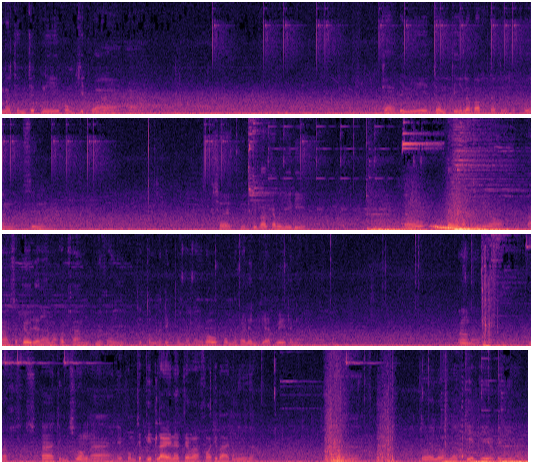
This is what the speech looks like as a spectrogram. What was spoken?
มาถึงจุดนี้ผมคิดว่าอ่าการเป็นนี้โจมตีและบัฟได้ดีกับเพื่อน ซึ่ง ใช่ผมคิดว่าการเป็นนี้ดี แล้วแต่ความจริงแล้วสเปลที่ได้มาค่อนข้างไม่ค่อยจะตรงกับเด็กผมเท่าไหร่เพราะผมไม่ค่อยเล่นเบียดเวทนะเอาละมาาถึงช่วงเดี๋ยวผมจะปิดไลฟ์นะ แต่ว่าขออธิบายตรงนี้ก่อน ดยรวมแล้วเกมเพลย์เป็นอย่างนี้ครับ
